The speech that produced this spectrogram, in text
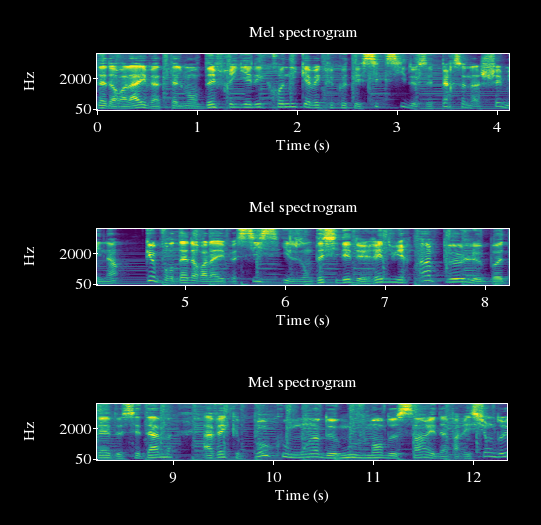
Dead or Alive a tellement défrayé les chroniques avec le côté sexy de ces personnages féminins que pour Dead or Alive 6, ils ont décidé de réduire un peu le bonnet de ces dames avec beaucoup moins de mouvements de seins et d'apparition de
